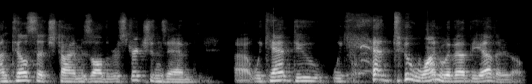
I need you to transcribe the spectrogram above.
until such time as all the restrictions end uh, we can't do we can't do one without the other though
